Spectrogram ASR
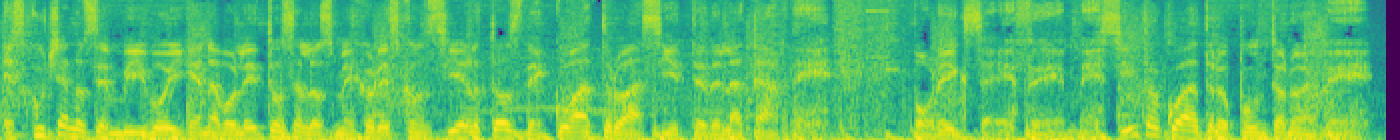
Escúchanos en vivo y gana boletos a los mejores conciertos de 4 a 7 de la tarde por Exa FM 104.9.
